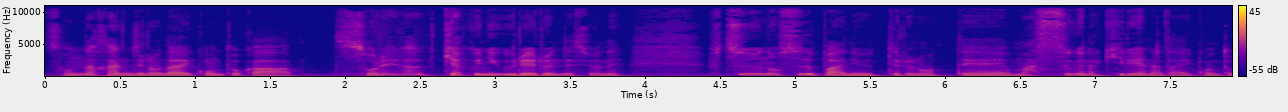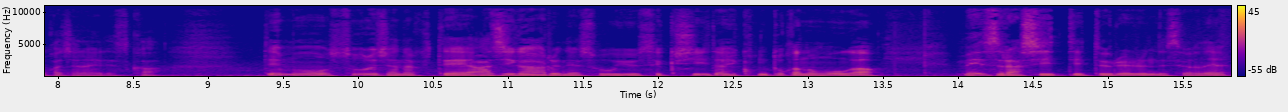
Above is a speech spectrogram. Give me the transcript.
そんな感じの大根とかそれが逆に売れるんですよね。普通のスーパーに売ってるのってまっすぐな綺麗な大根とかじゃないですか。でもそうじゃなくて味があるね。そういうセクシー大根とかの方が珍しいって言って売れるんですよね。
